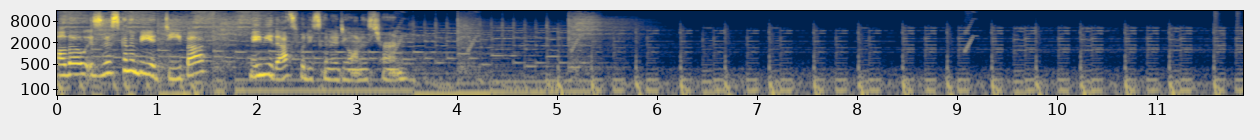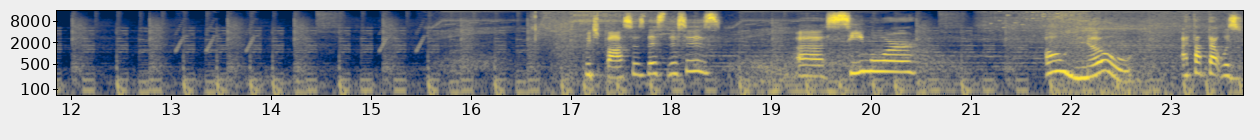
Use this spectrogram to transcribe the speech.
Although, is this going to be a debuff? Maybe that's what he's going to do on his turn. Which boss is this? This is uh, Seymour. Oh no! I thought that was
